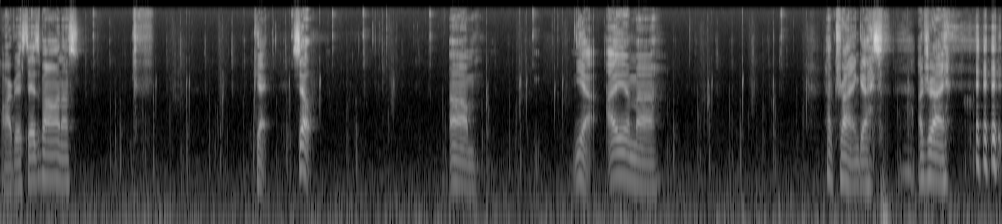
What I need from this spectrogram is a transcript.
Harvest is upon us. okay. So um yeah, I am uh I'm trying, guys. I'm trying. trying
